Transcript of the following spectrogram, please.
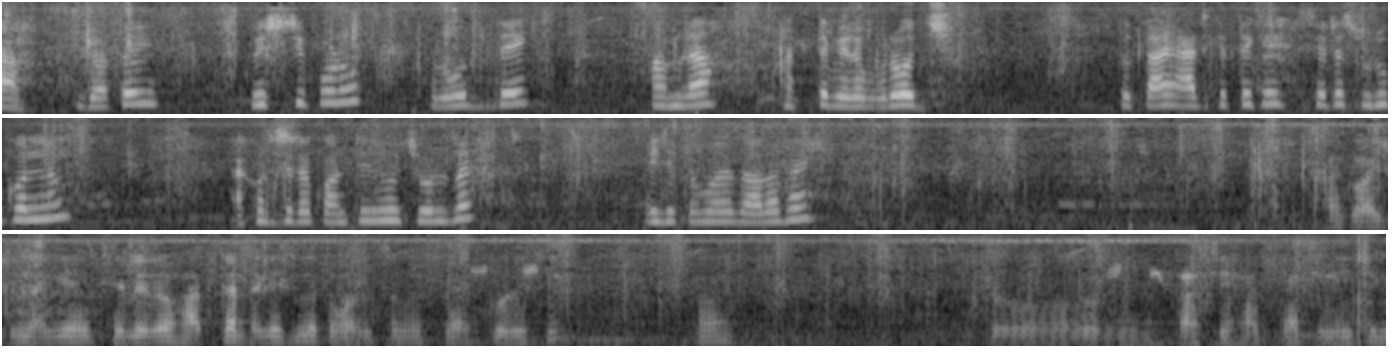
না, যতই বৃষ্টি পড়ুক, রোদ দেখ, আমরা হাঁটতে বেরোবো রোজ। তো তাই আজকে থেকে সেটা শুরু করলাম। এখন সেটা কন্টিনিউ চলবে। এই যে তোমার দাদাভাই আর কয়েকদিন আগে ছেলেরও হাত কাটা গেছিল তোমাদের সঙ্গে শেয়ার করেছি। হ্যাঁ। তো কাছে হাত কাটে নিয়েছিল।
